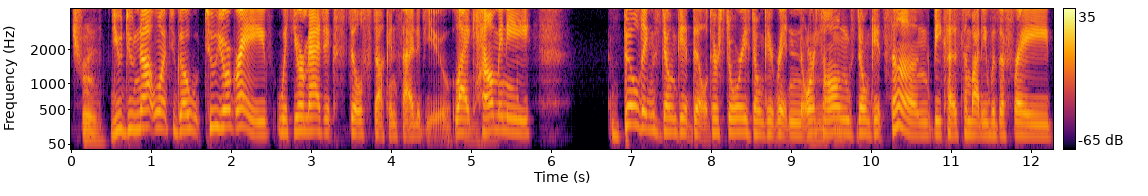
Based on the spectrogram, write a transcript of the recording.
True. You do not want to go to your grave with your magic still stuck inside of you. Like Mm-hmm. how many buildings don't get built or stories don't get written or Mhm. songs don't get sung because somebody was afraid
